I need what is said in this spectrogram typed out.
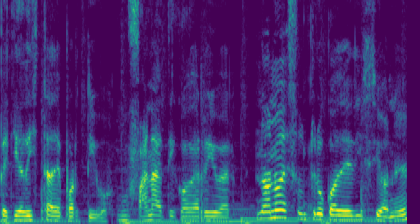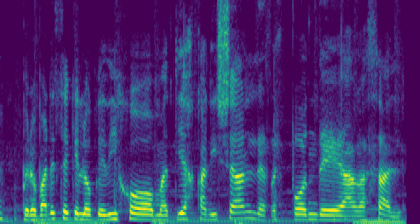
periodista deportivo, un fanático de River. No, no es un truco de edición, ¿eh? pero parece que lo que dijo Matías Canillán le responde a Gazal,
